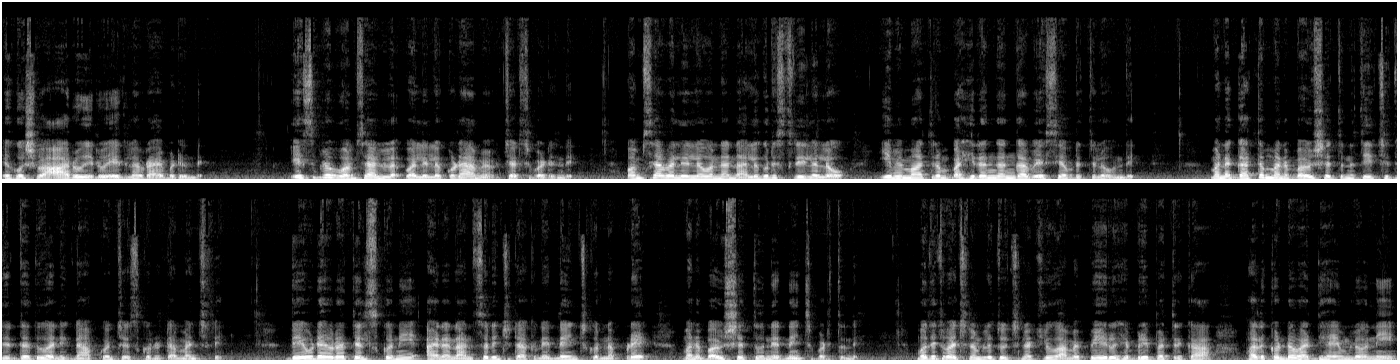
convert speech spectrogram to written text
యెహోషువ ఆరు ఇరవై ఐదులో వ్రాయబడి ఉంది యేసుప్రభు వంశావళిలో కూడా ఆమె చేర్చబడింది. వంశావళిలో ఉన్న నలుగురు స్త్రీలలో ఈమె మాత్రం బహిరంగంగా వేశ్యావృత్తిలో ఉంది. మన గతం మన భవిష్యత్తును తీర్చిదిద్దదు అని జ్ఞాపకం చేసుకునుట మంచిది. దేవుడెవరో తెలుసుకొని ఆయనను అనుసరించుటకు నిర్ణయించుకున్నప్పుడే మన భవిష్యత్తు నిర్ణయించబడుతుంది. మొదటి వచనంలో చూచినట్లు ఆమె పేరు హెబ్రీ పత్రిక పదకొండవ అధ్యాయంలోని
